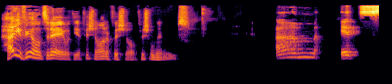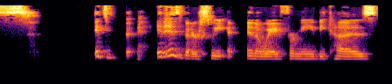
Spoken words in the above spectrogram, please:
how are you feeling today with the official, unofficial, official news? Um, it's it's it is bittersweet in a way for me because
